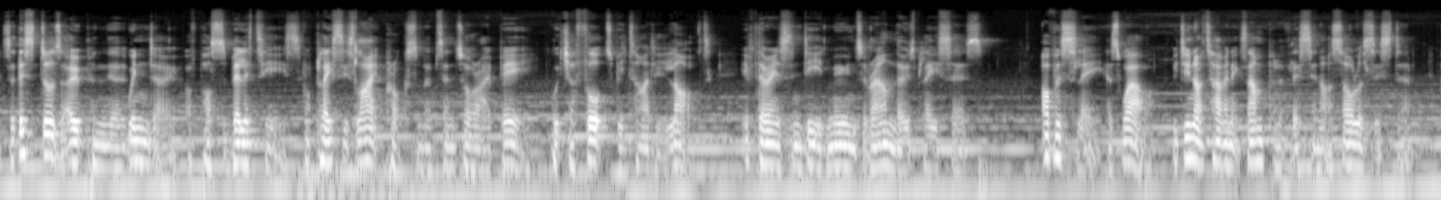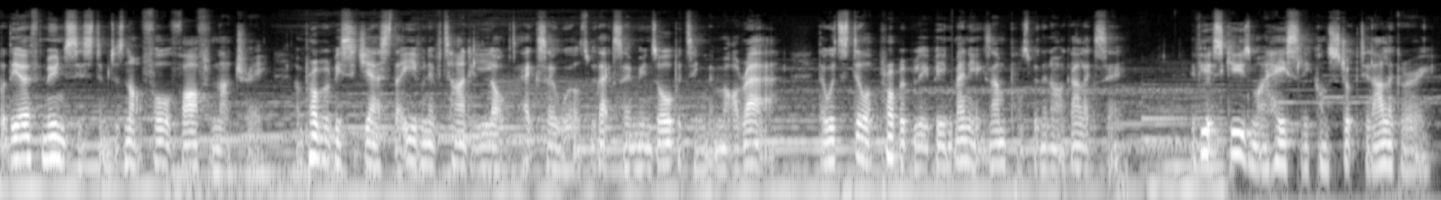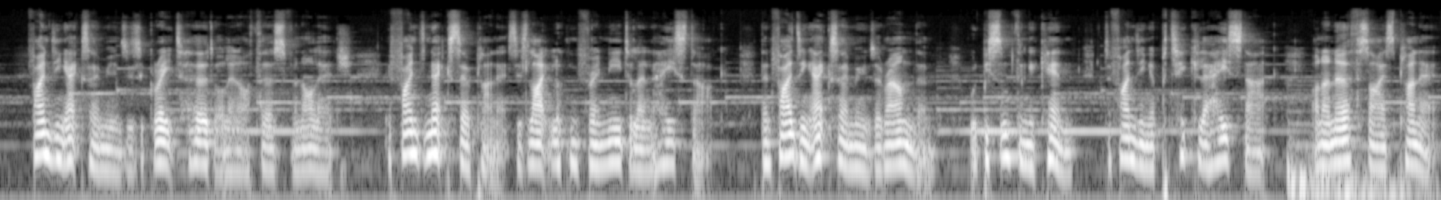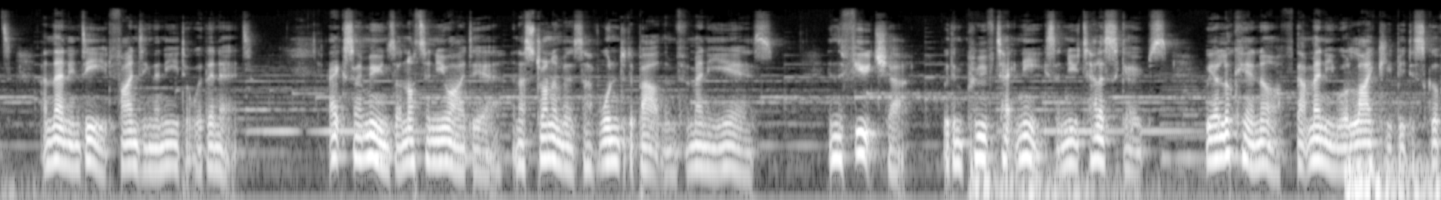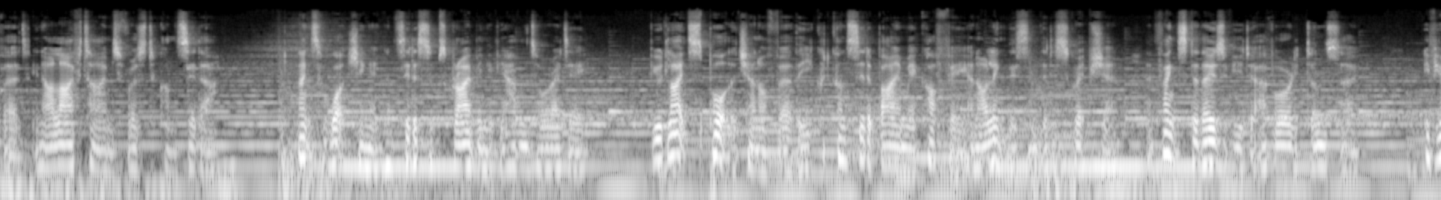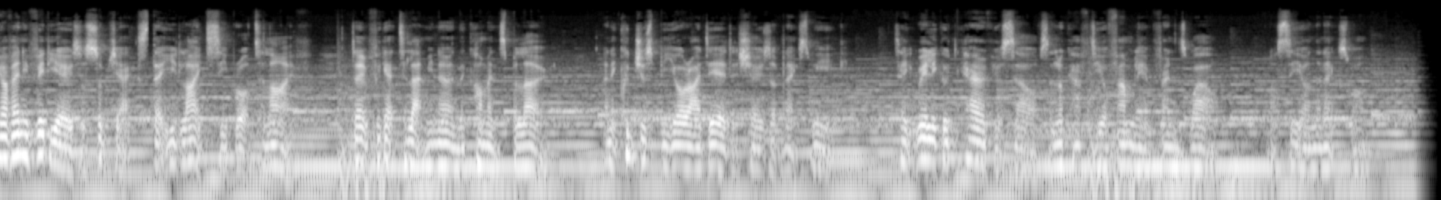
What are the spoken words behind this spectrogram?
So this does open the window of possibilities for places like Proxima Centauri b, which are thought to be tidally locked, if there is indeed moons around those places. Obviously, as well, we do not have an example of this in our solar system, but the Earth-Moon system does not fall far from that tree, and probably suggests that even if tidally locked exoworlds with exomoons orbiting them are rare, there would still probably be many examples within our galaxy. If you excuse my hastily constructed allegory, finding exomoons is a great hurdle in our thirst for knowledge. If finding exoplanets is like looking for a needle in a haystack, then finding exomoons around them would be something akin to finding a particular haystack on an Earth sized planet and then indeed finding the needle within it. Exomoons are not a new idea, and astronomers have wondered about them for many years. In the future, with improved techniques and new telescopes, we are lucky enough that many will likely be discovered in our lifetimes for us to consider. Thanks for watching and consider subscribing if you haven't already. If you would like to support the channel further, you could consider buying me a coffee and I'll link this in the description, and thanks to those of you that have already done so. If you have any videos or subjects that you'd like to see brought to life, don't forget to let me know in the comments below, and it could just be your idea that shows up next week. Take really good care of yourselves and look after your family and friends well. I'll see you on the next one.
